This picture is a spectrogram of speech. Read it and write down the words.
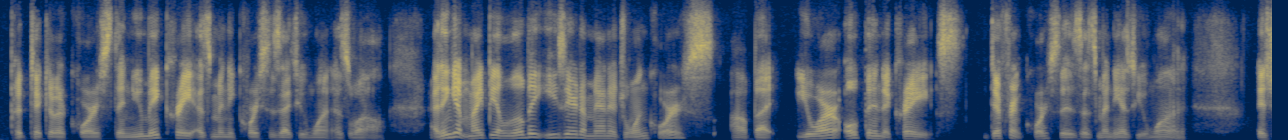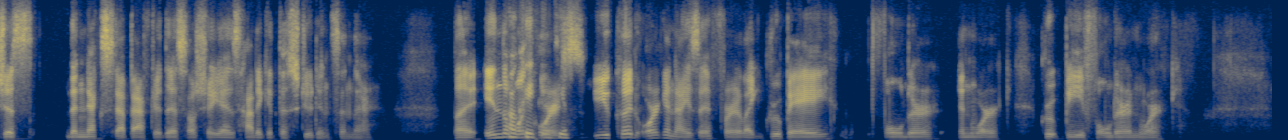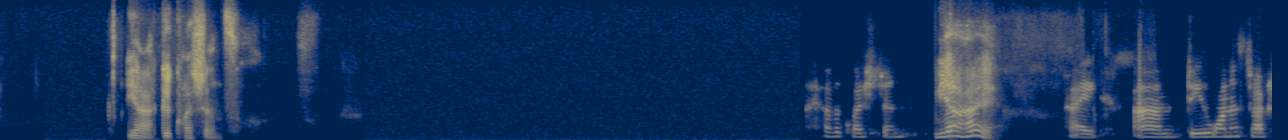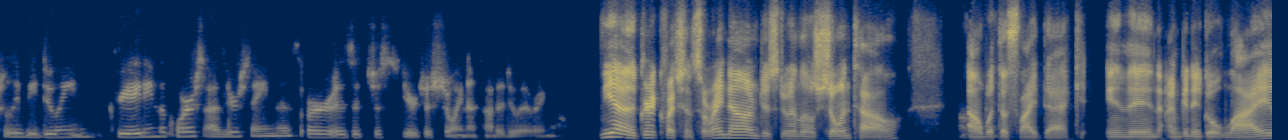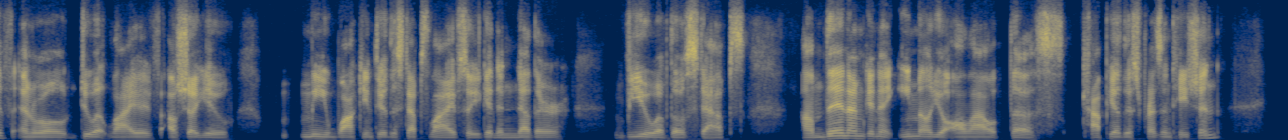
particular course, then you may create as many courses as you want as well. I think it might be a little bit easier to manage one course, uh, but you are open to create different courses, as many as you want. It's just the next step after this, I'll show you is how to get the students in there. But in the Okay, one thank you. course, you. could organize it for like group A folder and work, group B folder and work. Yeah, good questions. I have a question. Yeah, hi. Hi. Um, do you want us to actually be doing creating the course as you're saying this, or is it just you're just showing us how to do it right now? Yeah, great question. So right now I'm just doing a little show and tell uh, with the slide deck, and then I'm gonna go live and we'll do it live. I'll show you me walking through the steps live, so you get another view of those steps. Um, then I'm gonna email you all out the copy of this presentation.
